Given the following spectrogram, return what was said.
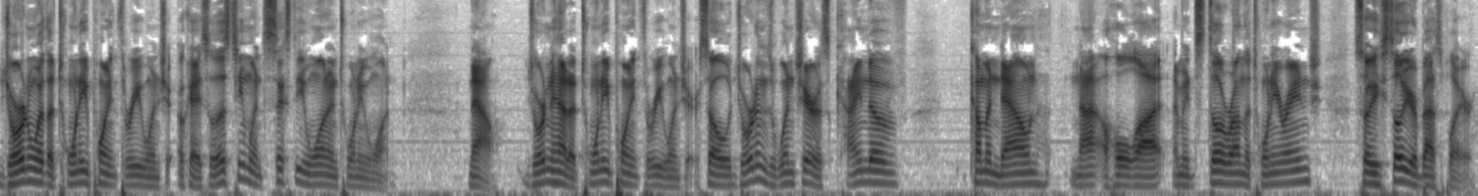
Jordan with a 20.3 win share. Okay, so this team went 61 and 21. Now, Jordan had a 20.3 win share. So Jordan's win share is kind of coming down, not a whole lot. I mean, still around the 20 range. So he's still your best player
